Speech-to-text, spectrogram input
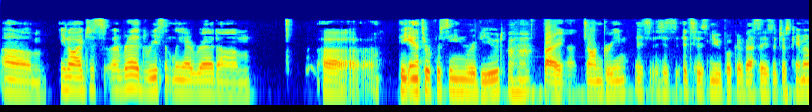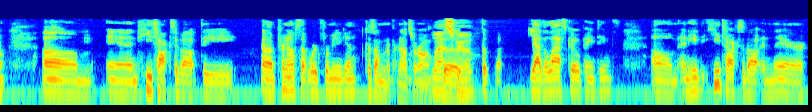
um you know, I just I read recently I read um uh The Anthropocene Reviewed Uh huh. by uh, John Green. It's his it's his new book of essays that just came out. Um and he talks about the uh pronounce that word for me again because I'm going to pronounce it wrong. The- Lascaux. The, yeah, the Lascaux paintings. Um and he he talks about in there,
